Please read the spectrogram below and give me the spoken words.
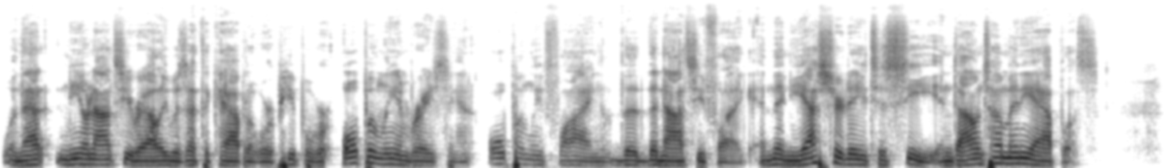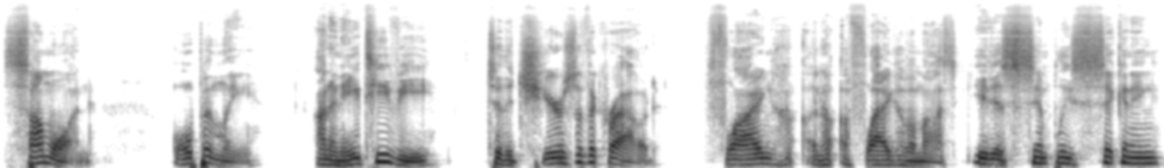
when that neo Nazi rally was at the Capitol, where people were openly embracing and openly flying the, the Nazi flag. And then yesterday to see in downtown Minneapolis, someone openly on an ATV to the cheers of the crowd flying a flag of Hamas. It is simply sickening.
